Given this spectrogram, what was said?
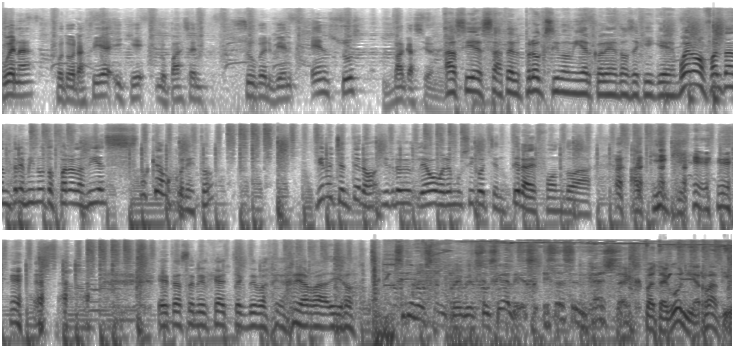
buena fotografía y que lo pasen súper bien en sus vacaciones. Así es, hasta el próximo miércoles entonces, Quique. Bueno, faltan tres minutos para las 10. Nos quedamos con esto. Bien ochentero. Yo creo que le vamos a poner música ochentera de fondo a, a Quique. Estás en el hashtag de Patagonia Radio. Síguenos en redes sociales. Estás en hashtag Patagonia Radio.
